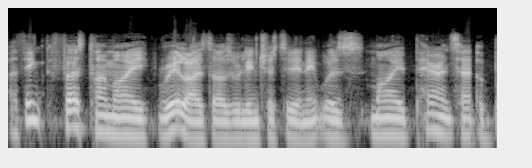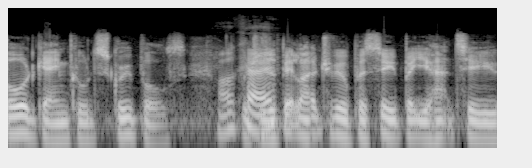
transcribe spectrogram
I think the first time I realised I was really interested in it was my parents had a board game called Scruples, okay. which was a bit like Trivial Pursuit, but you had to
